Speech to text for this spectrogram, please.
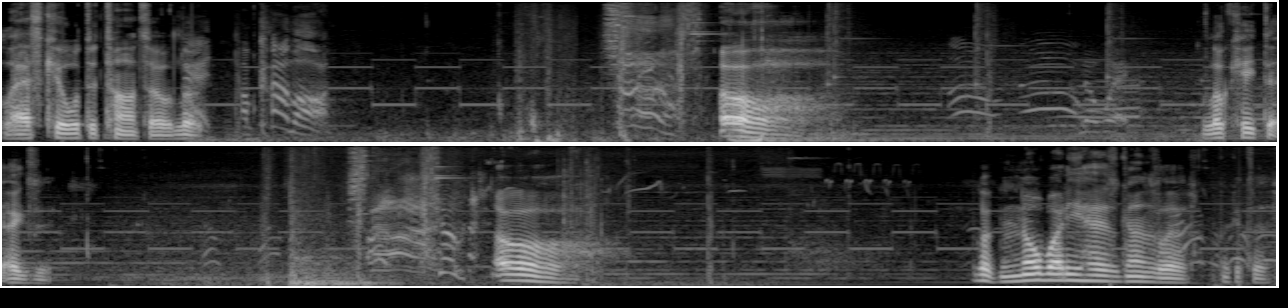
Last kill with the Tonto. Look. Oh, come on. Oh. oh no way. Locate the exit. Oh. Look, nobody has guns left. Look at this.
